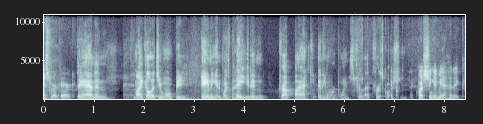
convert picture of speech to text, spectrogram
Nice work, Eric. Dan and Michael, that you won't be gaining any points. But hey, you didn't drop back any more points for that first question. That question gave me a headache.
